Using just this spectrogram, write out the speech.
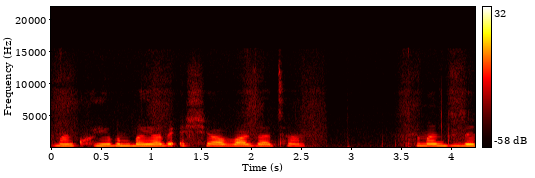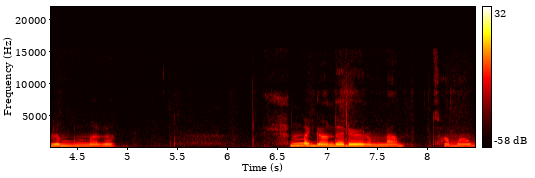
Hemen koyalım. Bayağı bir eşya var zaten. Hemen dizelim bunları. Şunu da gönderiyorum ben. Tamam.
